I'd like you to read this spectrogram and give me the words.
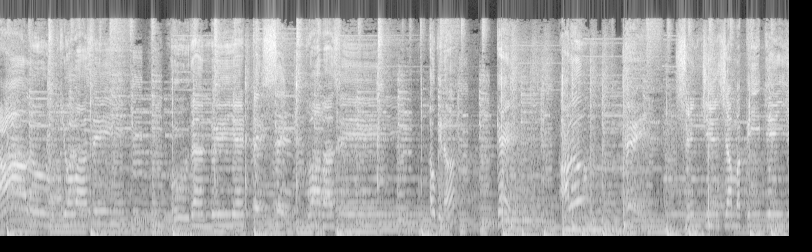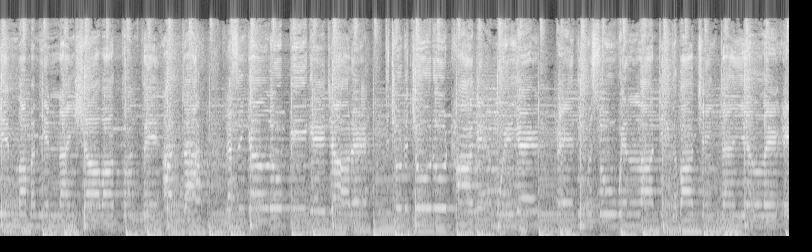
အားလုံးပြောပါစေမူတန်တွေရဲ့တိတ်ဆိတ် သွားပါစေဟုတ်ပြီနော်ကဲအားလုံး hey စင်ကျင်ရှာမပြီးပြင်းရင်မမမြင်နိုင်ရှာပါသွန်သင်အပ်တာလက်စင်ကလို့ပြီးခဲ့ကြတယ်တချို့တချို့တို့ထားခဲ့အမွေရဲ့ဘယ်သူမဆိုဝင်လာဒီကဘာချိန်တန်ရဲ့လေ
